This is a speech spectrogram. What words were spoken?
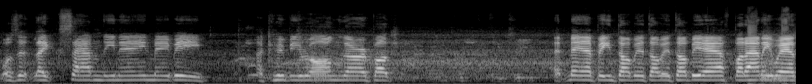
Was it like 79 maybe? I could be wrong there, but It may have been WWF, but anyway,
